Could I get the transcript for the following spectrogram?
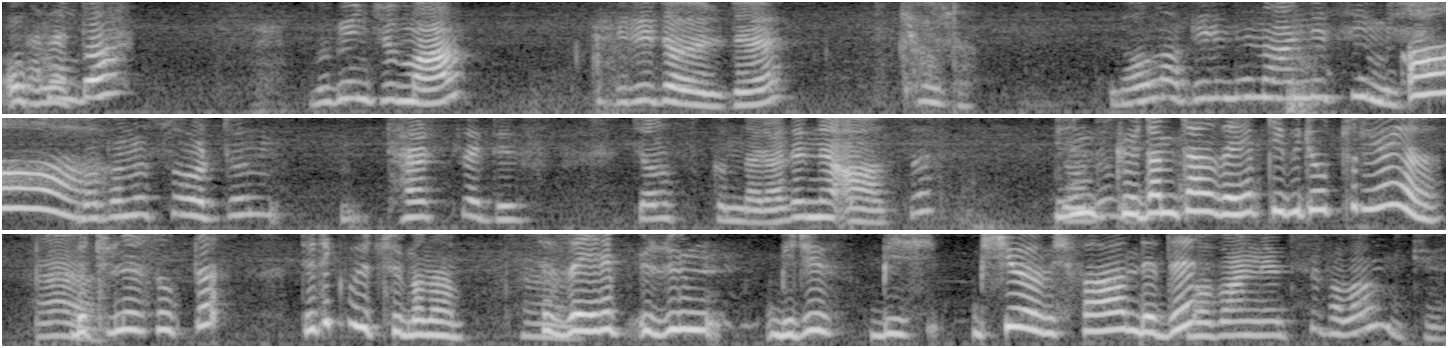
Okulda. Evet. Bugün cuma. Biri de öldü. Kim oldu? Valla birinin annesiymiş. Aa! Babana sordum. Tersledi. Canı sıkkın herhalde. Ne ağası? Bizim Gördün köyden bir tane Zeynep diye biri oturuyor ya. Ha. Betül'ün sınıfta. Dedik mi Betül bana? İşte Zeynep üzgün biri bir, bir şey ölmüş falan dedi. Babaannesi falan mı ki?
